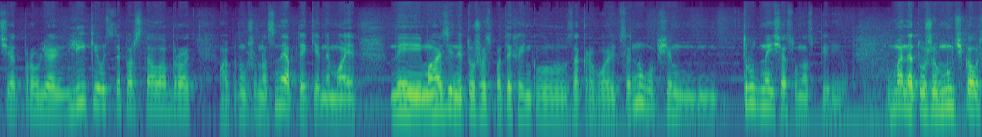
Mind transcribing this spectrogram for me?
чи відправляю. Ліки ось тепер стала брати. Тому що у нас ні аптеки немає, ні магазини теж ось потихеньку закриваються. Ну, в общем, трудний зараз у нас період. У мене теж внучка, ось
